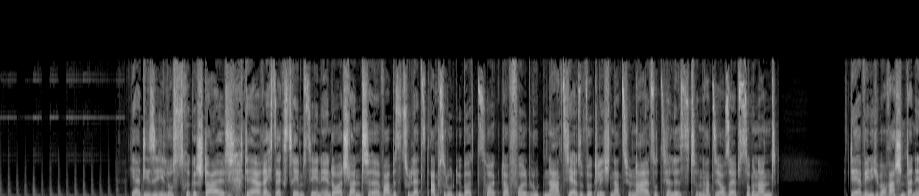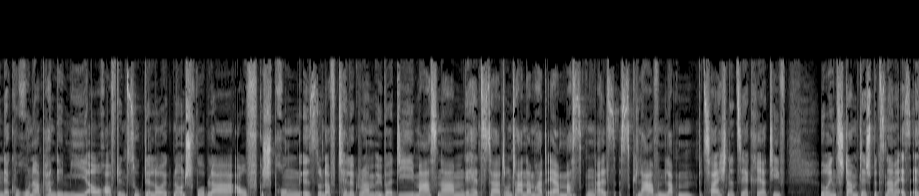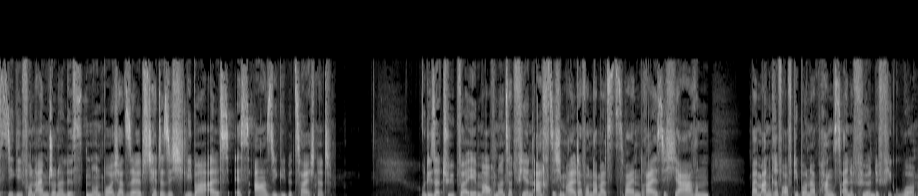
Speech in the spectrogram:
Ja, diese illustre Gestalt der rechtsextremen Szene in Deutschland äh, war bis zuletzt absolut überzeugter Vollblut-Nazi, also wirklich Nationalsozialist und hat sich auch selbst so genannt. Der wenig überraschend dann in der Corona-Pandemie auch auf den Zug der Leugner und Schwurbler aufgesprungen ist und auf Telegram über die Maßnahmen gehetzt hat. Unter anderem hat er Masken als Sklavenlappen bezeichnet, sehr kreativ. Übrigens stammt der Spitzname SS-Sigi von einem Journalisten und Borchardt selbst hätte sich lieber als SA-Sigi bezeichnet. Und dieser Typ war eben auch 1984 im Alter von damals 32 Jahren beim Angriff auf die Bonner Punks eine führende Figur.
